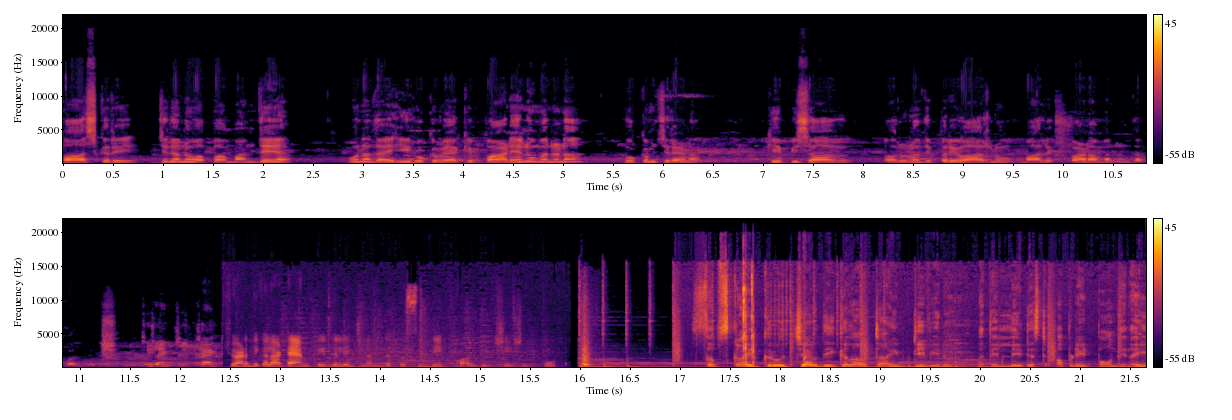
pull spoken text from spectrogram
ਪਾਸ ਕਰੇ ਜਿਨ੍ਹਾਂ ਨੂੰ ਆਪਾਂ ਮੰਨਦੇ ਆ ਉਹਨਾਂ ਦਾ ਇਹੀ ਹੁਕਮ ਹੈ ਕਿ ਭਾਣੇ ਨੂੰ ਮੰਨਣਾ ਹੁਕਮ 'ਚ ਰਹਿਣਾ। ਕੇਪੀ ਸਾਹਿਬ ਔਰ ਉਹਨਾਂ ਦੇ ਪਰਿਵਾਰ ਨੂੰ ਮਾਲਕ ਭਾਣਾ ਮੰਨਣ ਦਾ ਬਲ ਬਖਸ਼ੇ। ਥੈਂਕ ਯੂ ਥੈਂਕ ਚੜ੍ਹਦੀ ਕਲਾ ਟਾਈਮ ਟੀਵੀ ਲਈ ਜਲੰਧਰ ਤੋਂ ਸੰਦੀਪ ਕੌਲ ਦੀ ਵਿਸ਼ੇਸ਼ ਰਿਪੋਰਟ। ਸਬਸਕ੍ਰਾਈਬ ਕਰੋ ਚੜ੍ਹਦੀ ਕਲਾ ਟਾਈਮ ਟੀਵੀ ਨੂੰ ਅਤੇ ਲੇਟੈਸਟ ਅਪਡੇਟ ਪਾਉਣ ਦੇ ਲਈ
